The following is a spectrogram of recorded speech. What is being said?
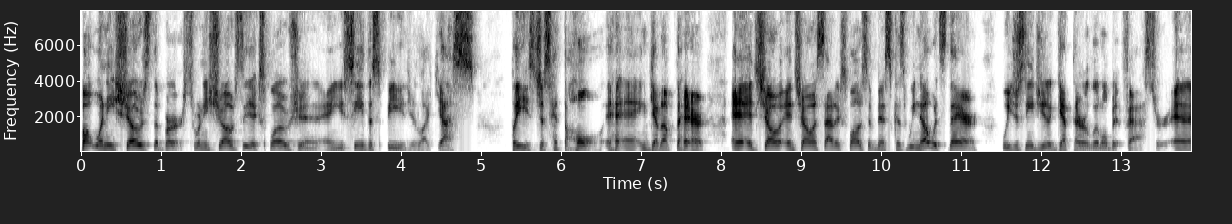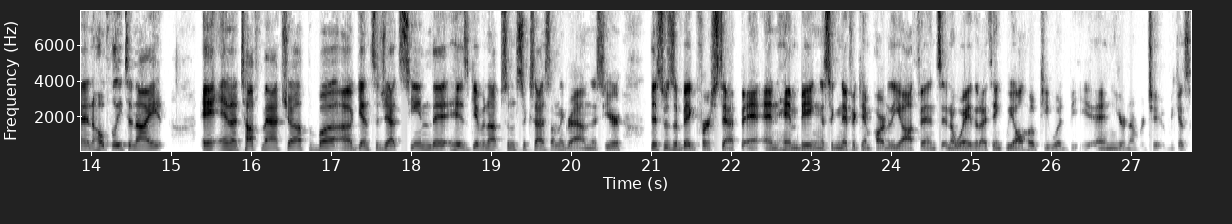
But when he shows the burst, when he shows the explosion and you see the speed, you're like, yes, please just hit the hole and get up there and show and show us that explosiveness because we know it's there. We just need you to get there a little bit faster. And hopefully tonight in a tough matchup, but uh, against the Jets team that has given up some success on the ground this year. This was a big first step, and him being a significant part of the offense in a way that I think we all hoped he would be in year number two, because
